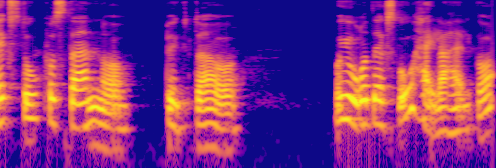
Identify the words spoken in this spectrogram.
Jeg sto på stand og bygde og, og gjorde det jeg skulle hele helga.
